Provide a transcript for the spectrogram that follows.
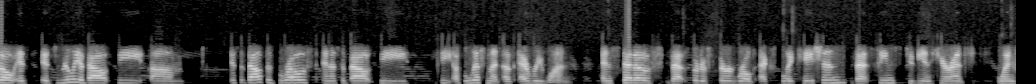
so it's it's really about the um, it's about the growth and it's about the the upliftment of everyone instead of that sort of third world exploitation that seems to be inherent when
